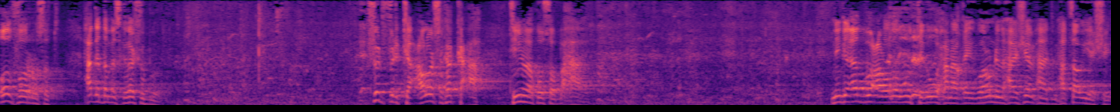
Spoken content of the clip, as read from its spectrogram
ood foorarsato xagga dambe iskaga shubuur fidhfidhka caloosha ka kaca timihii baa kuu soo baxaaya ninka aad buu cadhoodo wuu tegay wuu xanaaqay waan u nimi xaashee maxamed? Maxaad saa u yeeshay?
